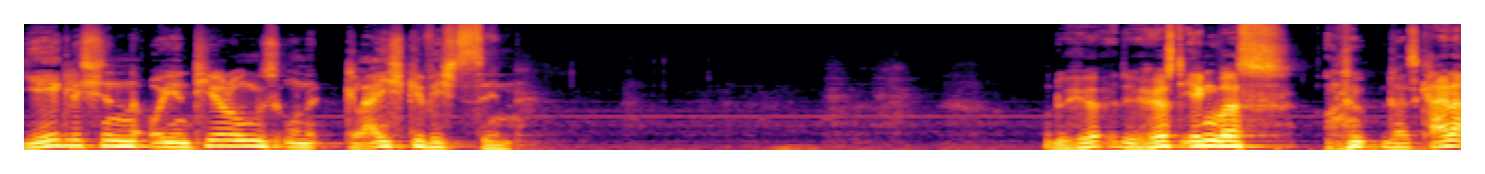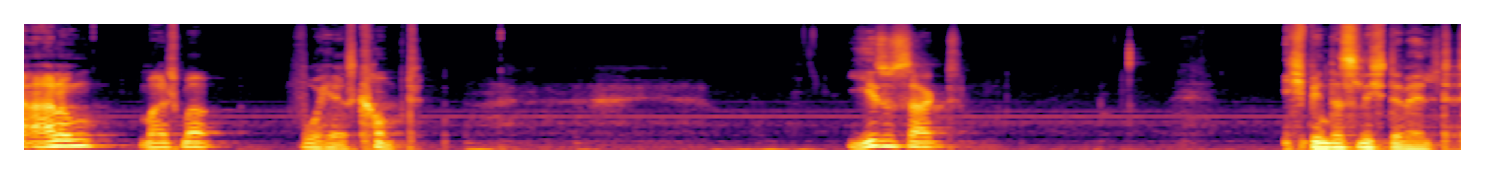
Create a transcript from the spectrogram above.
jeglichen Orientierungs- und Gleichgewichtssinn. Und du, hör, du hörst irgendwas und du hast keine Ahnung manchmal, woher es kommt. Jesus sagt, ich bin das Licht der Welt.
